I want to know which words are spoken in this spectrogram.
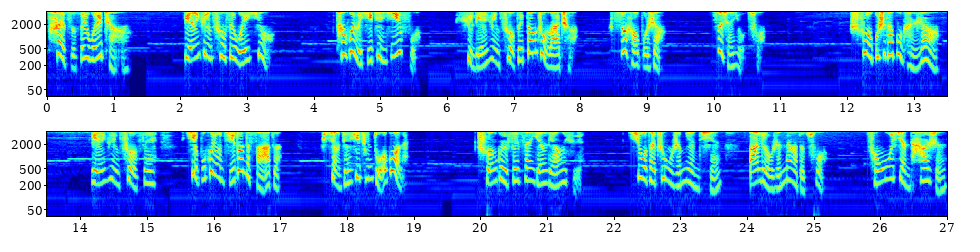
太子妃为长，连运侧妃为幼。他为了一件衣服，与连运侧妃当众拉扯，丝毫不让，自然有错。若不是他不肯让，连运侧妃也不会用极端的法子，想将衣裙夺过来。纯贵妃三言两语，就在众人面前把柳仁娜的错，从诬陷他人，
